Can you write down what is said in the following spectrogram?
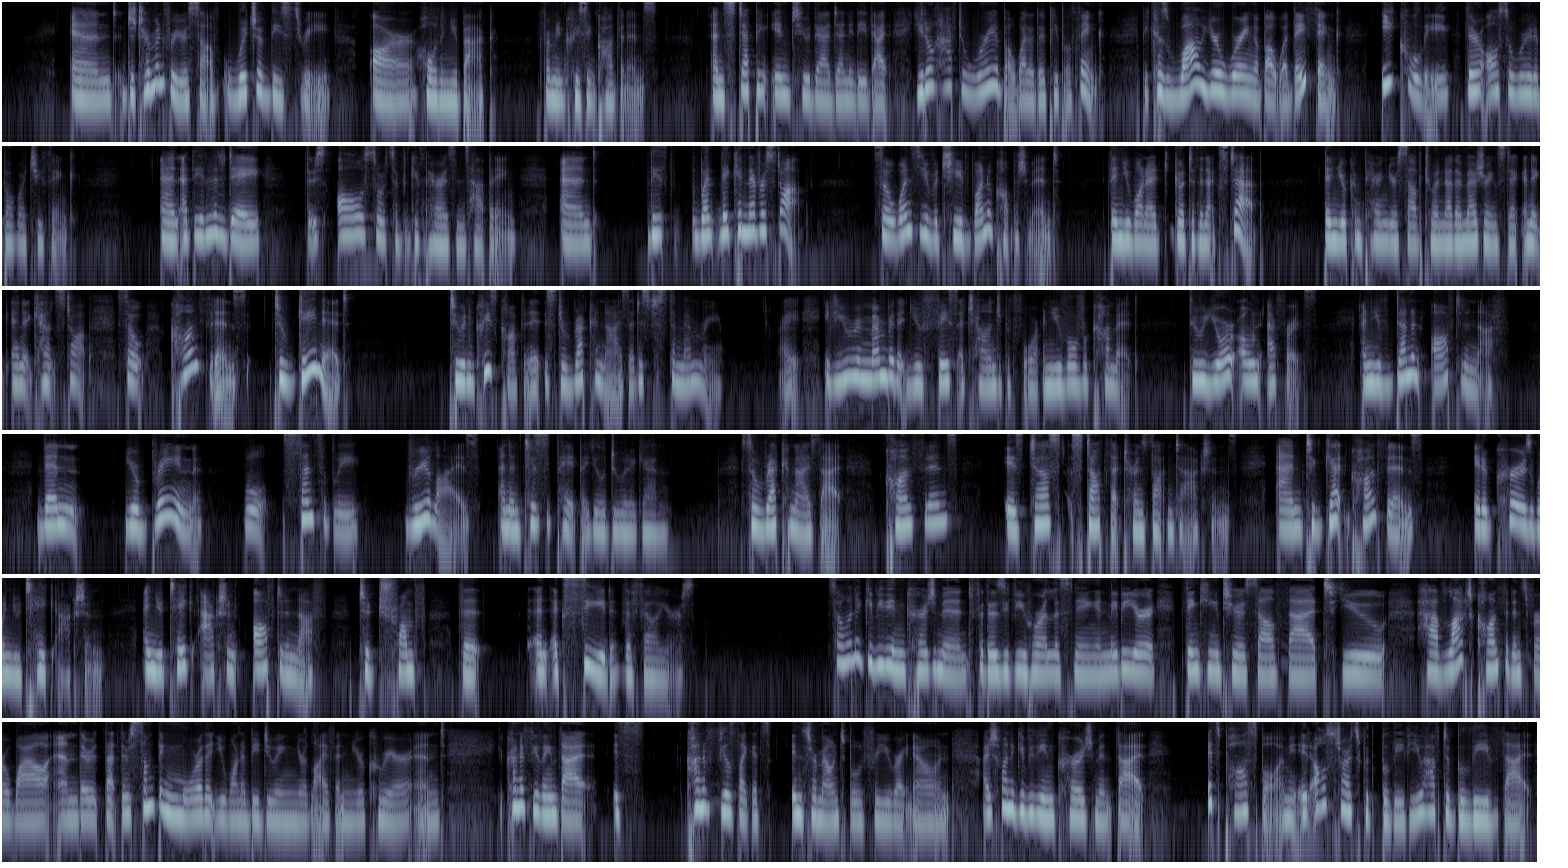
And determine for yourself which of these three are holding you back from increasing confidence and stepping into the identity that you don't have to worry about what other people think. Because while you're worrying about what they think, equally, they're also worried about what you think. And at the end of the day, there's all sorts of comparisons happening. And these when they can never stop. So once you've achieved one accomplishment, then you want to go to the next step. Then you're comparing yourself to another measuring stick and it and it can't stop. So confidence to gain it to increase confidence is to recognize that it's just a memory, right? If you remember that you've faced a challenge before and you've overcome it through your own efforts and you've done it often enough, then your brain will sensibly realize and anticipate that you'll do it again. So recognize that confidence is just stuff that turns thought into actions. And to get confidence, it occurs when you take action. And you take action often enough to trump the and exceed the failures. So I want to give you the encouragement for those of you who are listening and maybe you're thinking to yourself that you have lacked confidence for a while and there that there's something more that you want to be doing in your life and your career and you're kind of feeling that it's kind of feels like it's insurmountable for you right now and I just want to give you the encouragement that it's possible. I mean, it all starts with belief. You have to believe that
